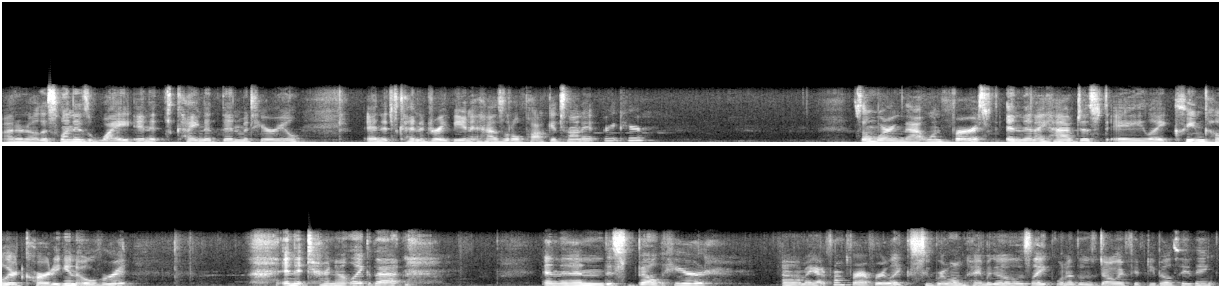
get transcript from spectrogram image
I don't know. This one is white and it's kind of thin material and it's kind of drapey and it has little pockets on it right here. So I'm wearing that one first and then I have just a like cream colored cardigan over it and it turned out like that. And then this belt here, um, I got it from Forever like super long time ago. It was like one of those $1.50 belts I think.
